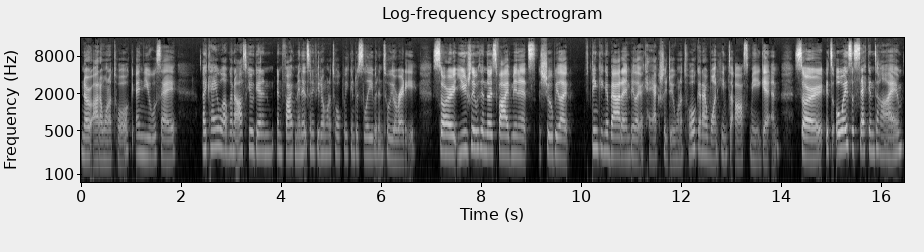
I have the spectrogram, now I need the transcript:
"No, I don't want to talk," and you will say, okay, well, I'm going to ask you again in, in five minutes. And if you don't want to talk, we can just leave it until you're ready. So, usually within those five minutes, she'll be like thinking about it and be like, okay, I actually do want to talk. And I want him to ask me again. So, it's always the second time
